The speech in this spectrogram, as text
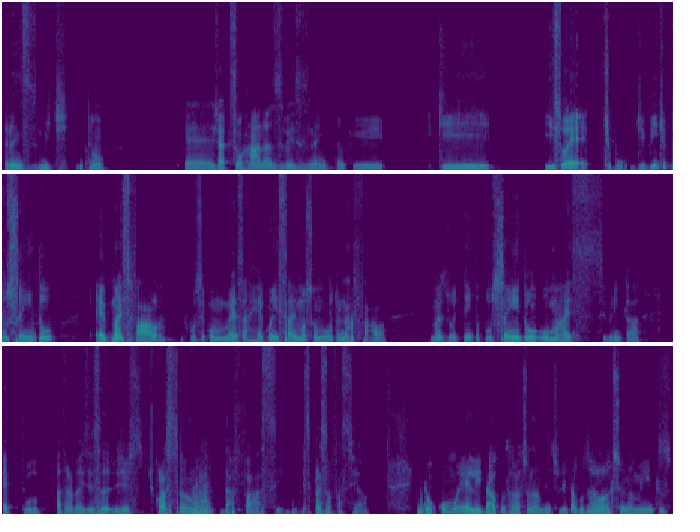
transmite. Então, é, já que são raras vezes, né? Então que, que isso é tipo de 20% é mais fala, você começa a reconhecer a emoção no outro na fala, mas 80% ou mais, se brincar, é tudo através dessa gesticulação, da face, expressão facial. Então, como é lidar com os relacionamentos? Lidar com os relacionamentos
